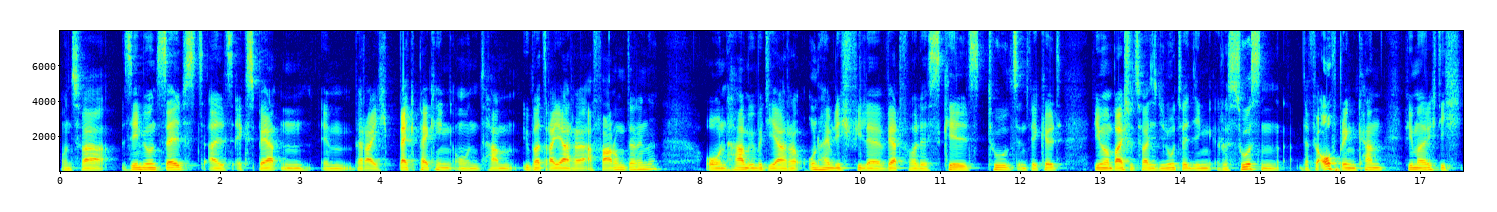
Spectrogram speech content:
Und zwar sehen wir uns selbst als Experten im Bereich Backpacking und haben über drei Jahre Erfahrung darin und haben über die Jahre unheimlich viele wertvolle Skills, Tools entwickelt, wie man beispielsweise die notwendigen Ressourcen dafür aufbringen kann, wie man richtig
